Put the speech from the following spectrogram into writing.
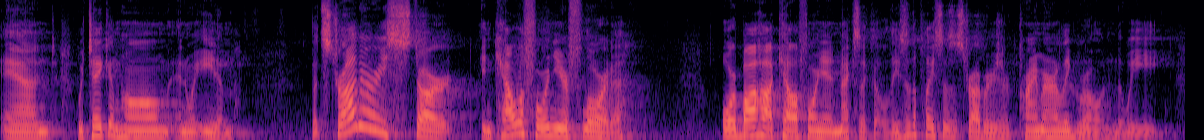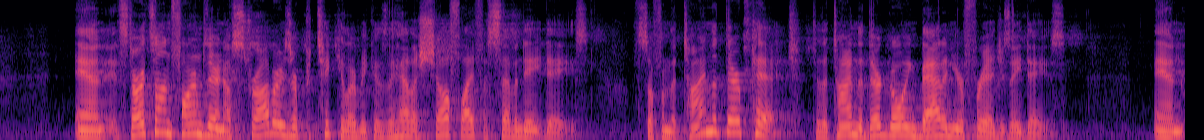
And we take them home and we eat them. But strawberries start in California or Florida or Baja California in Mexico. These are the places that strawberries are primarily grown that we eat. And it starts on farms there. Now, strawberries are particular because they have a shelf life of seven to eight days. So, from the time that they're picked to the time that they're going bad in your fridge is eight days. And,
